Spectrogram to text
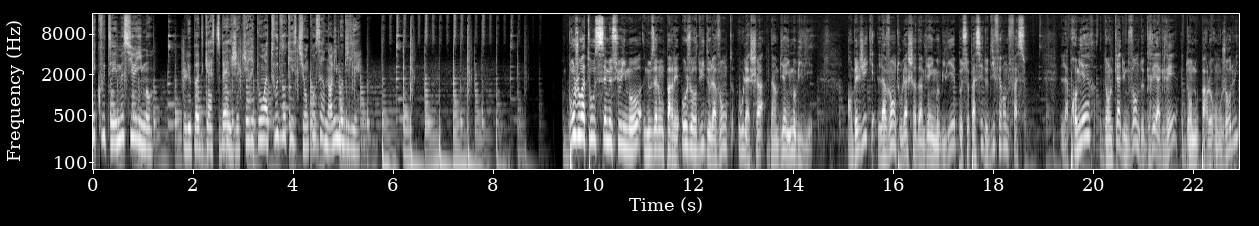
écoutez Monsieur Imo, le podcast belge qui répond à toutes vos questions concernant l'immobilier. Bonjour à tous, c'est Monsieur Imo. Nous allons parler aujourd'hui de la vente ou l'achat d'un bien immobilier. En Belgique, la vente ou l'achat d'un bien immobilier peut se passer de différentes façons. La première, dans le cas d'une vente de gré à gré, dont nous parlerons aujourd'hui,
